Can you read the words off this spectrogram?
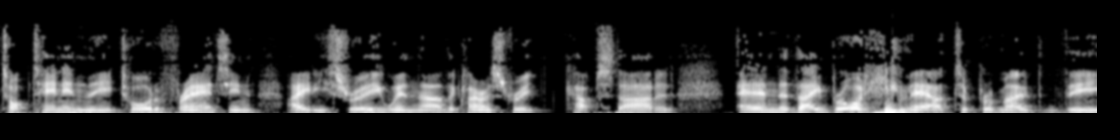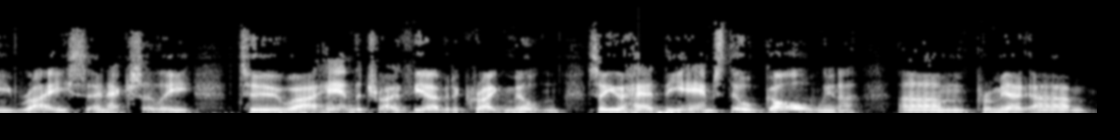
top 10 in the Tour de France in 83 when uh, the Clarence Street Cup started and they brought him out to promote the race and actually to uh, hand the trophy over to Craig Milton. So you had the Amstel Gold winner um, um,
